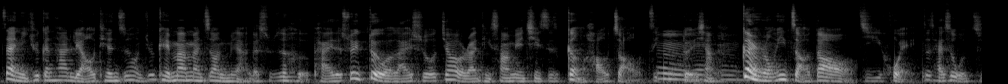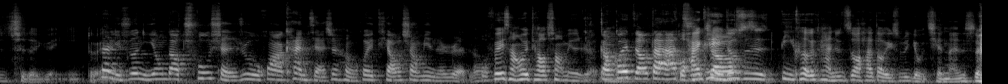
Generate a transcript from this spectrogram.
在你去跟他聊天之后，你就可以慢慢知道你们两个是不是合拍的。所以对我来说，交友软体上面其实更好找自己的对象，嗯嗯嗯、更容易找到机会，这才是我支持的原因。对。那你说你用到出神入化，看起来是很会挑上面的人哦。我非常会挑上面的人。赶快教大家，我还可以就是立刻看就知道他到底是不是有钱男生，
